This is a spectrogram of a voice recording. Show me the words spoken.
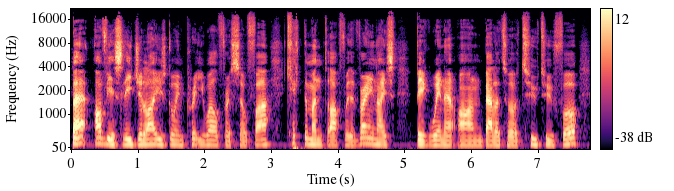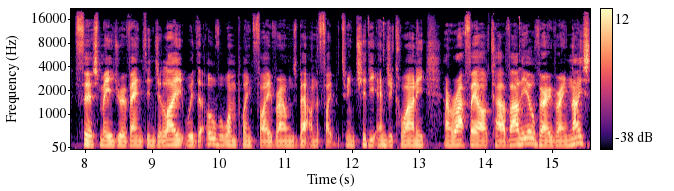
But obviously, July is going pretty well for us so far. Kicked the month off with a very nice big winner on Bellator 224, first major event in July, with the over 1.5 rounds bet on the fight between Chidi Njokuani and Rafael Carvalho. Very, very nice.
